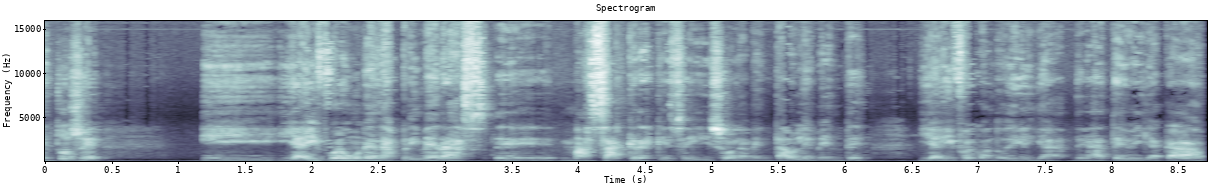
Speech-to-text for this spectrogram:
Entonces, y, ahí fue una de las primeras eh, masacres que se hizo lamentablemente. Y ahí fue cuando dije, ya, déjate y acá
